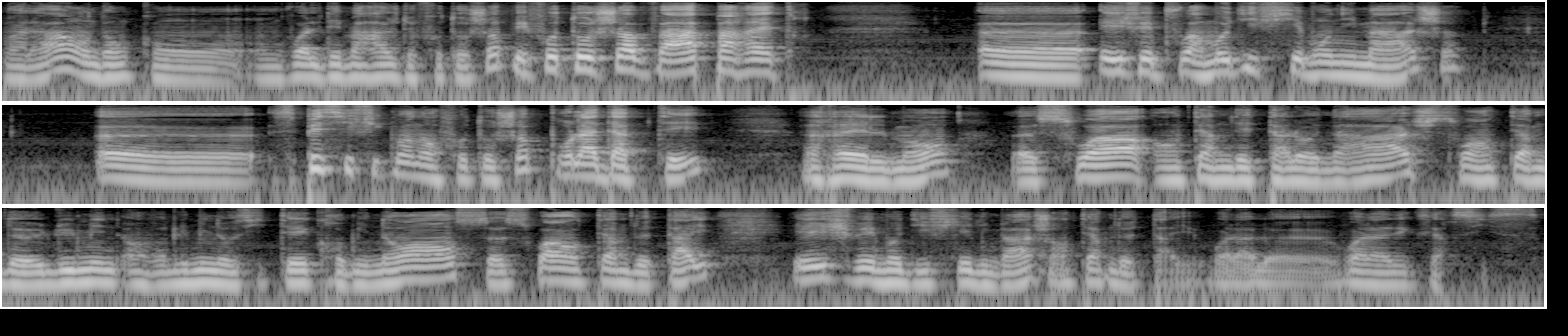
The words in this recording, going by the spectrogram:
Voilà, donc on, voit le démarrage de Photoshop. Et Photoshop va apparaître euh, et je vais pouvoir modifier mon image euh, spécifiquement dans Photoshop pour l'adapter réellement, euh, soit en termes d'étalonnage, soit en termes de luminosité, chrominance, soit en termes de taille. Et je vais modifier l'image en termes de taille. Voilà l'exercice.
